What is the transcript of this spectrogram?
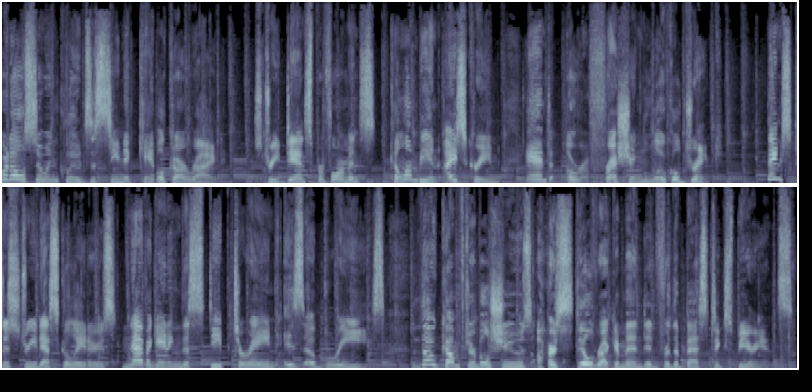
but also includes a scenic cable car ride, street dance performance, Colombian ice cream, and a refreshing local drink. Thanks to street escalators, navigating the steep terrain is a breeze, though comfortable shoes are still recommended for the best experience.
